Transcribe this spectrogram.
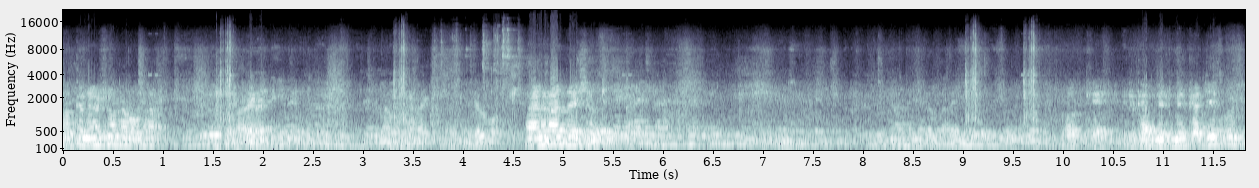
ఒక్క నిమిషం కంగ్రాచులేషన్స్ ఓకే ఇంకా మీరు మీరు కట్ చేసుకోండి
